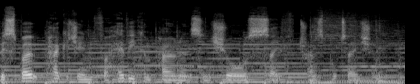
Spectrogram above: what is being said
Bespoke packaging for heavy components ensures safe transportation.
